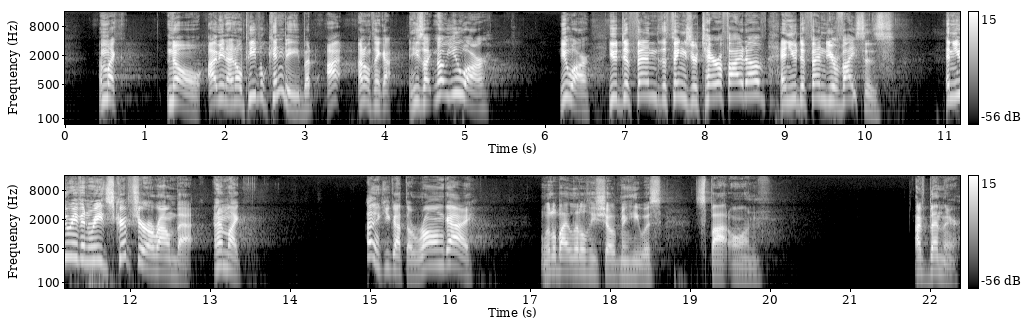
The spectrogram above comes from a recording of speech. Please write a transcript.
I'm like, no, I mean, I know people can be, but I, I don't think I. He's like, no, you are. You are. You defend the things you're terrified of, and you defend your vices. And you even read scripture around that. And I'm like, I think you got the wrong guy. Little by little, he showed me he was spot on. I've been there.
